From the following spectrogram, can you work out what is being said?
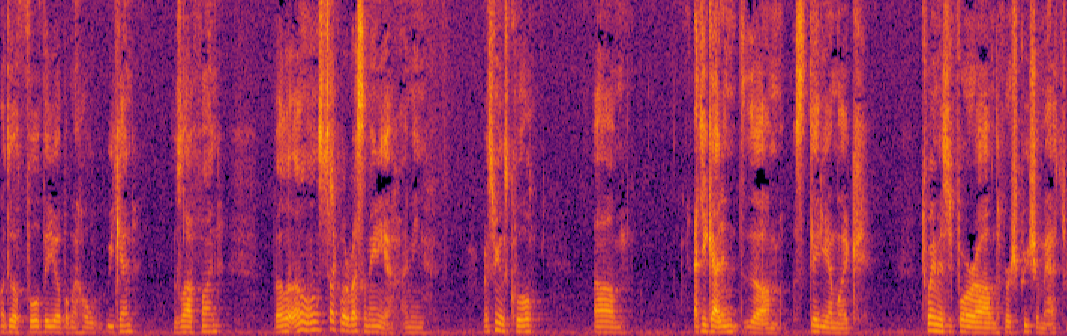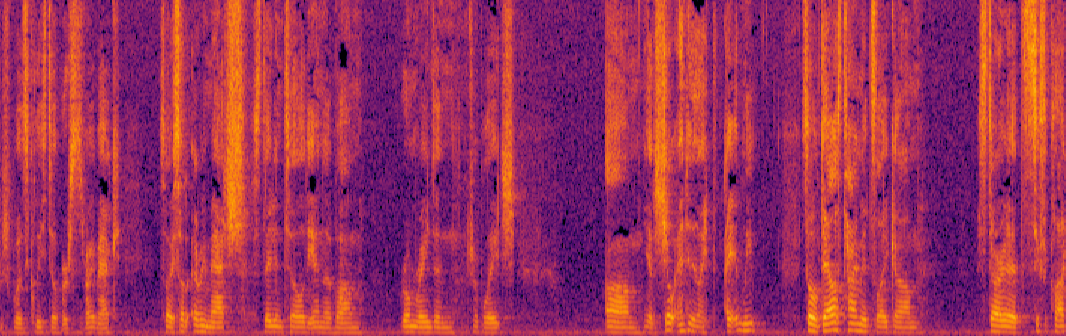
I'll do a full video about my whole weekend. It was a lot of fun. But oh, let's talk about WrestleMania. I mean, WrestleMania was cool. Um, I actually got into the um, stadium like 20 minutes before um, the first pre-show match, which was Kalisto versus Ryback. So I saw every match, stayed until the end of um, Roman Reigns and Triple H. Um, yeah, the show ended like I leave. So Dallas time, it's like um, started at six o'clock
